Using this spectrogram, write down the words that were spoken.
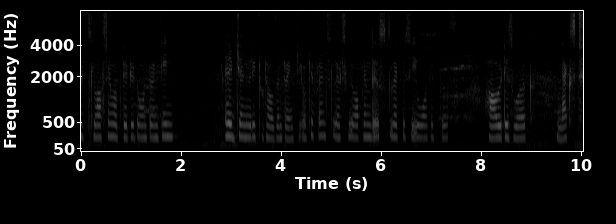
it's last time updated on 28 january 2020 okay friends let's we open this. Let me see what is this how it is work. Next.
